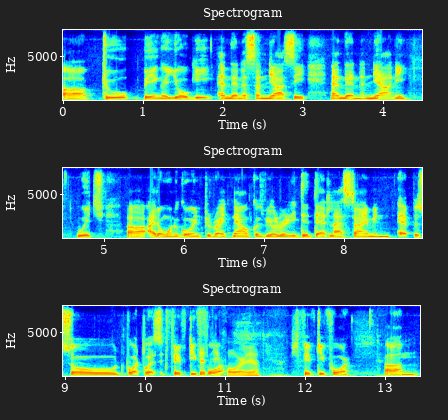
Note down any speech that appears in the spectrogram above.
uh, to being a yogi, and then a sannyasi, and then a jnani which uh, I don't want to go into right now because we already did that last time in episode, what was it, 54? 54, yeah. 54. Um,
